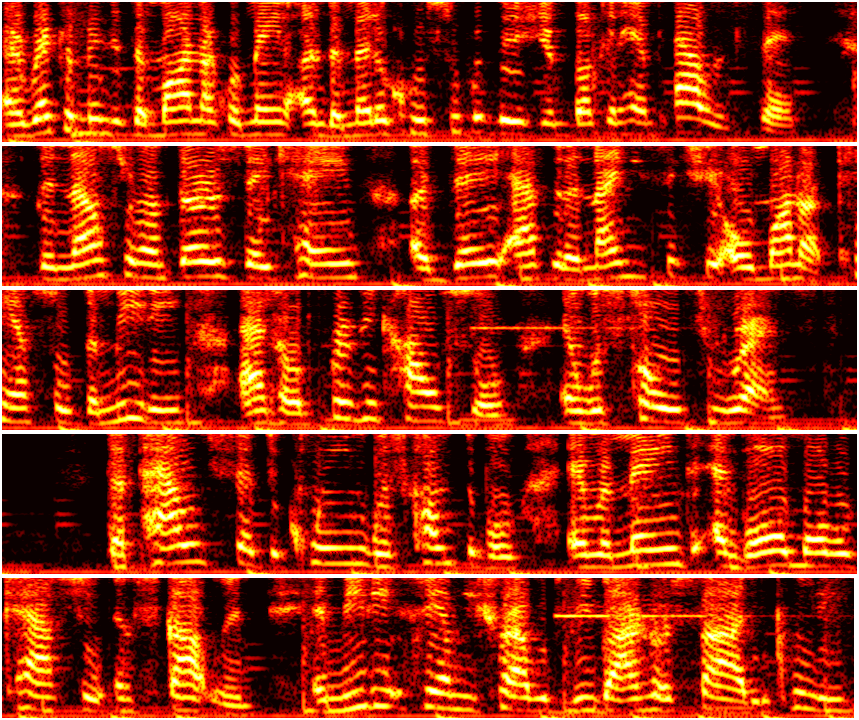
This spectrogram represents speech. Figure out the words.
and recommended the monarch remain under medical supervision, Buckingham Palace said. The announcement on Thursday came a day after the 96 year old monarch canceled the meeting at her Privy Council and was told to rest. The palace said the Queen was comfortable and remained at Balmoral Castle in Scotland. Immediate family traveled to be by her side, including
